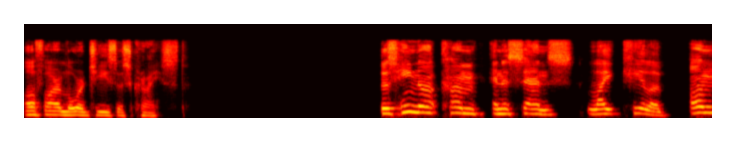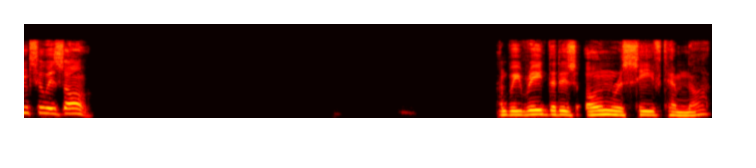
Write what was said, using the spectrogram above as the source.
of our Lord Jesus Christ? Does he not come, in a sense, like Caleb, unto his own? And we read that his own received him not.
